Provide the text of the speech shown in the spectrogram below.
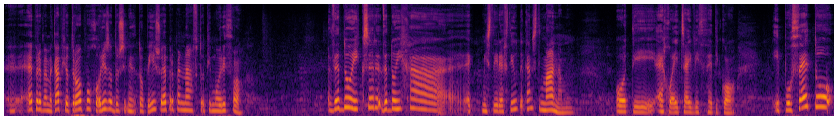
Ε, έπρεπε με κάποιο τρόπο, χωρίς να το συνειδητοποιήσω, έπρεπε να αυτοτιμωρηθώ. Δεν το ήξερε, δεν το είχα εκμυστηρευτεί ούτε καν στη μάνα μου ότι έχω HIV θετικό. Υποθέτω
